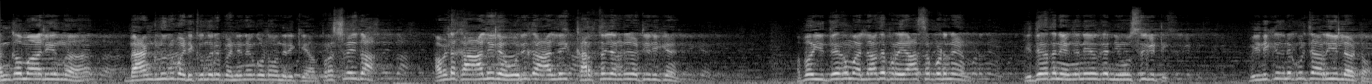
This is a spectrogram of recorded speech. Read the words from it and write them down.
അങ്കമാലിയിൽ നിന്ന് ബാംഗ്ലൂർ പഠിക്കുന്ന ഒരു പെണ്ണിനെ കൊണ്ട് വന്നിരിക്കുക പ്രശ്നം ഇതാ. അവളുടെ കാലിൽ ഒരു കാലിൽ കറുത്ത ചരട് കെട്ടിയിരിക്കുകയാണ്. അപ്പൊ ഇദ്ദേഹം വല്ലാതെ പ്രയാസപ്പെടുന്നതാണ്. ഇദ്ദേഹത്തിന് എങ്ങനെയൊക്കെ ന്യൂസ് കിട്ടി? എനിക്കിതിനെ കുറിച്ച് അറിയില്ല കേട്ടോ.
